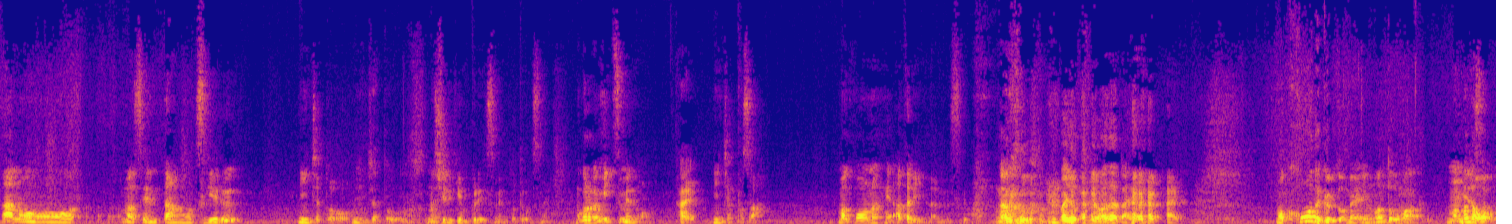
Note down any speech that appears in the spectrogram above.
あのーまあ先端を告げる忍者と忍者と。の手裏剣プレイスメントってことですね。まあこれが3つ目のはい。忍者っぽさ。まあこの辺あたりになるんですけど。なるほど。まあ4つ目まではない はい。まあここまで来るとね、うん。今のところまあ、まあまあでも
